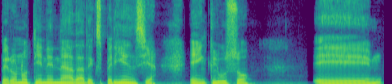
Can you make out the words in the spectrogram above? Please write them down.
pero no tiene nada de experiencia e incluso eh,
